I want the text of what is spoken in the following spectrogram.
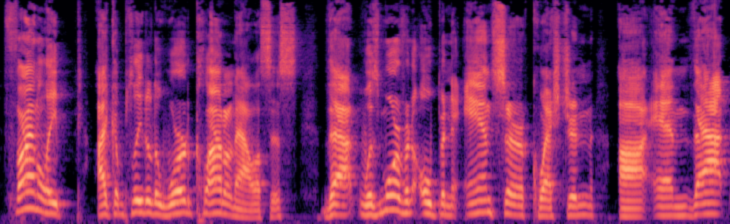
Finally, I completed a word cloud analysis that was more of an open answer question, uh, and that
